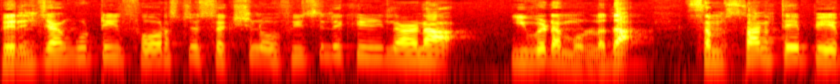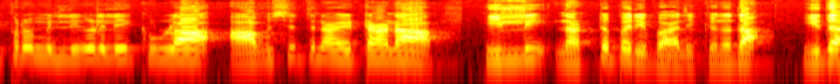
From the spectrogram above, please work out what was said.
പെരിഞ്ചാംകുട്ടി ഫോറസ്റ്റ് സെക്ഷൻ ഓഫീസിന്റെ കീഴിലാണ് ഇവിടമുള്ളത്. സംസ്ഥാനത്തെ പേപ്പർ മില്ലുകളിലേക്കുള്ള ആവശ്യത്തിനായിട്ടാണ് ഇല്ലി നട്ടുപരിപാലിക്കുന്നത് ഇത്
